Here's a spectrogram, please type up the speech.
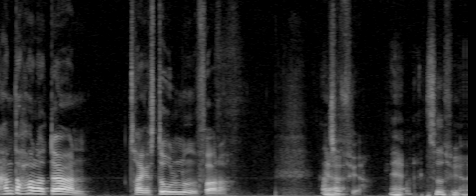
ham der holder døren, trækker stolen ud for dig. Han Ja. så fyr. Ja, sød fyr.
